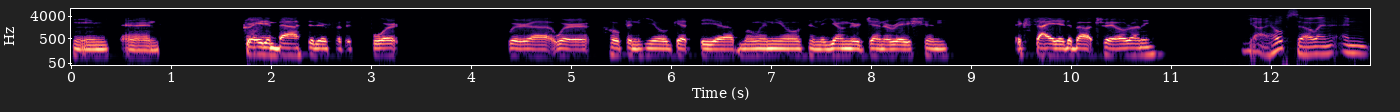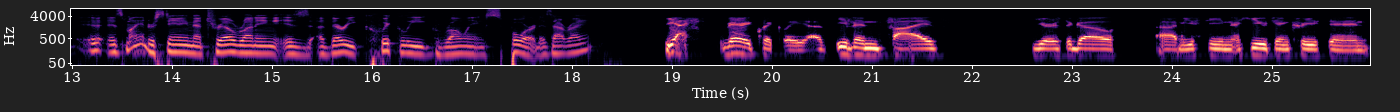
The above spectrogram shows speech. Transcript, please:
teams and great ambassador for the sport. We're, uh, we're hoping he'll get the uh, millennials and the younger generation excited about trail running. Yeah, I hope so. And and it's my understanding that trail running is a very quickly growing sport. Is that right? Yes, very quickly. Uh, even five years ago, um, you've seen a huge increase in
